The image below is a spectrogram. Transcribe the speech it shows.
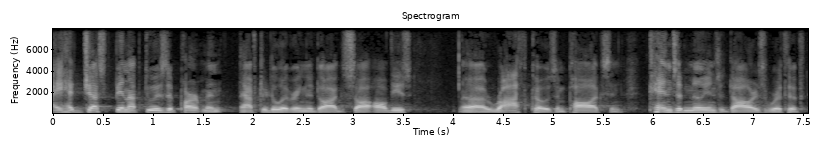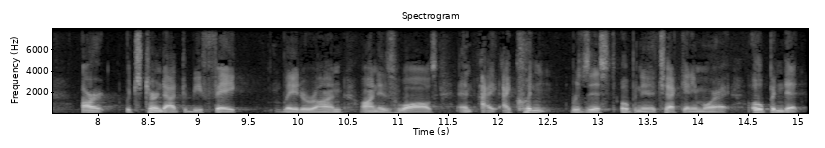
I had just been up to his apartment after delivering the dog, saw all these uh, Rothkos and Pollocks and tens of millions of dollars worth of art, which turned out to be fake later on, on his walls. And I, I couldn't resist opening a check anymore. I opened it.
